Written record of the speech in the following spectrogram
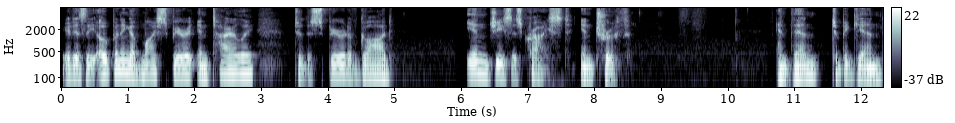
It is the opening of my spirit entirely to the Spirit of God in Jesus Christ, in truth. And then to begin,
